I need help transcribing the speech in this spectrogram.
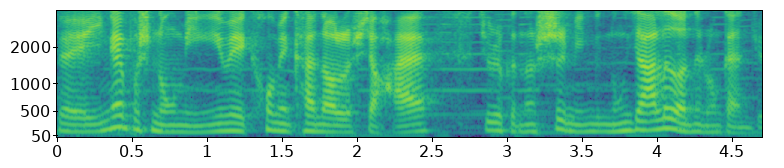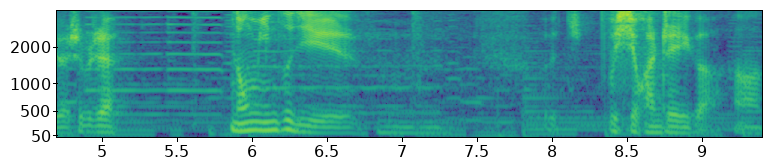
对，应该不是农民，因为后面看到了小孩，就是可能市民农家乐那种感觉，是不是？农民自己嗯不喜欢这个啊，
